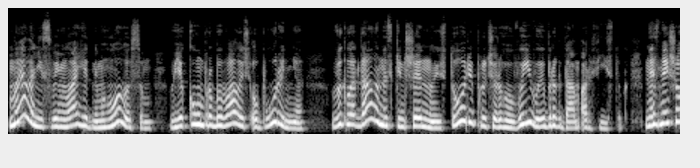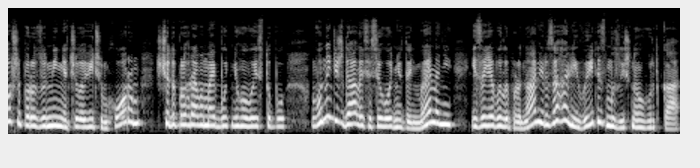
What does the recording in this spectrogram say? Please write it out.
Мелані своїм лагідним голосом, в якому пробивалось обурення, викладала нескінченну історію про черговий вибрик дам арфісток. Не знайшовши порозуміння з чоловічим хором щодо програми майбутнього виступу, вони діждалися сьогодні в день Мелані і заявили про намір взагалі вийти з музичного гуртка.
